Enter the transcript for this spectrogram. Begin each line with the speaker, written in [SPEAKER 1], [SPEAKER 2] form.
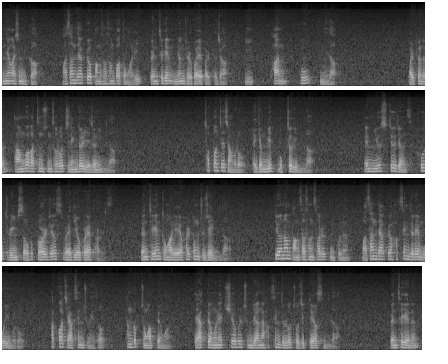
[SPEAKER 1] 안녕하십니까. 마산대학교 방사선과 동아리 렌트겐 운영 결과의 발표자 이판우입니다. 발표는 다음과 같은 순서로 진행될 예정입니다. 첫 번째 장으로 배경 및 목적입니다. MU students who dreams of gorgeous radiographers. 렌트겐 동아리의 활동 주제입니다. 뛰어난 방사선사를 꿈꾸는 마산대학교 학생들의 모임으로 학과 재학생 중에서 상급 종합병원, 대학병원에 취업을 준비하는 학생들로 조직되었습니다. 렌트겐은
